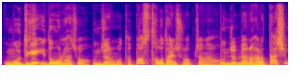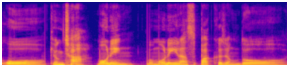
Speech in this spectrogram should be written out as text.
그럼 어떻게 이동을 하죠? 운전을 못하면 버스 타고 다닐 수는 없잖아요. 운전면허 하나 따시고 경차, 모닝 뭐 모닝이나 스파크 정도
